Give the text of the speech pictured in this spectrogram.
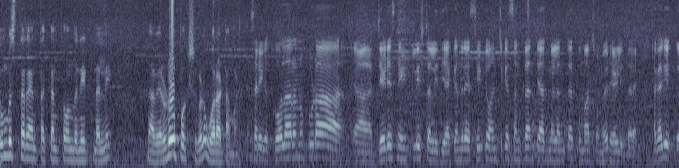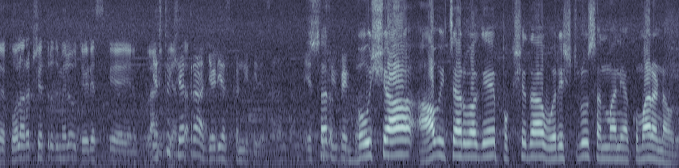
ತುಂಬಿಸ್ತಾರೆ ಅಂತಕ್ಕಂಥ ಒಂದು ನಿಟ್ಟಿನಲ್ಲಿ ನಾವೆರಡೂ ಪಕ್ಷಗಳು ಹೋರಾಟ ಮಾಡ್ತೇವೆ. ಸರ್ ಈಗ ಕೋಲಾರನು ಕೂಡ ಜೆ ಡಿ ಎಸ್ನ ಹಿಟ್ ಲಿಸ್ಟಲ್ಲಿ ಇದೆ ಯಾಕಂದ್ರೆ ಸೀಟು ಹಂಚಿಕೆ ಸಂಕ್ರಾಂತಿ ಆದಮೇಲೆ ಅಂತ ಕುಮಾರಸ್ವಾಮಿ ಅವರು ಹೇಳಿದ್ದಾರೆ. ಹಾಗಾಗಿ ಕೋಲಾರ ಕ್ಷೇತ್ರದ ಮೇಲೂ ಜೆ ಡಿ ಎಸ್ಗೆ ಏನು ಪ್ಲಾನ್ ಎಷ್ಟು ಕ್ಷೇತ್ರ ಜೆ ಡಿ ಎಸ್ ಕಣ್ಣಿಟ್ಟಿದೆ ಸರ್? ಎಷ್ಟು ಸರ್ ಸಿಗಬೇಕು ಬಹುಶಃ ಆ ವಿಚಾರವಾಗಿ ಪಕ್ಷದ ವರಿಷ್ಠರು ಸನ್ಮಾನ್ಯ ಕುಮಾರಣ್ಣ ಅವರು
